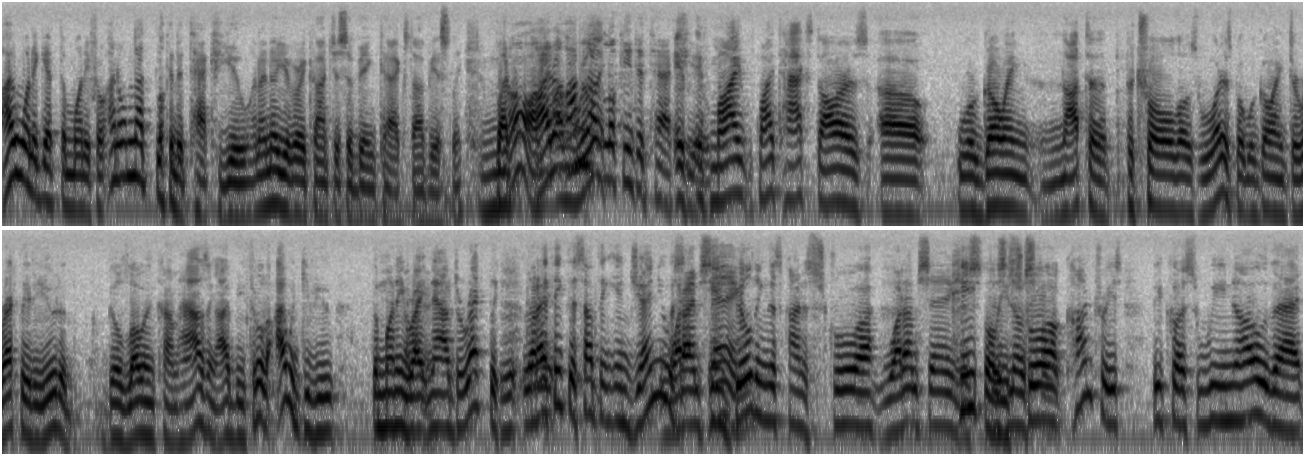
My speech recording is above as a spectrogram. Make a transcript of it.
I want to get the money from. I I'm not looking to tax you, and I know you're very conscious of being taxed, obviously. But No, I'm- I don't, I'm I'm not looking to tax If, you. if my if my tax dollars uh, were going not to patrol those waters, but were going directly to you to build low-income housing, I'd be thrilled. I would give you the money right now directly. L- but let I think there's something ingenuous What I'm in saying- building this kind of straw what I'm saying is people, there's these no straw straw. countries, because we know that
